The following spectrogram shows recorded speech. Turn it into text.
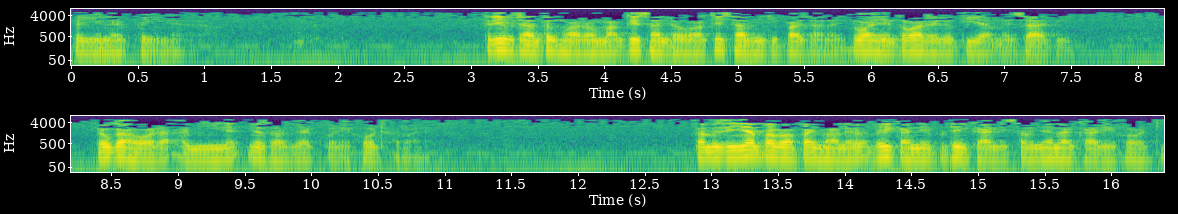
ပိန်ရင်လည်းပိန်တယ်သ တိပဋ္ဌာန်သုံးပါတော့မှကိစ္စတော်ဟာကိစ္စမိတိပဇာလိုက်သွားရင်သွားတယ်လို့သိရမယ်စသည်လောကဟောတာအမည်နဲ့မြတ်စွာဘုရားကိုယ်ဟောထားပါတယ်သမဇင်ရပပပိုက်မှလည်းဘိက္ခဏီပဋိက္ခဏီသမဉ္ဇနာကာရီဟောတိ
